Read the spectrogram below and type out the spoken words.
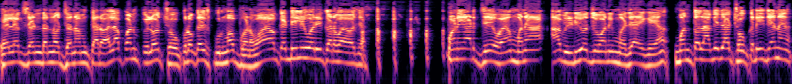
એલેક્ઝાન્ડરનો જન્મ ક્યારે એટલે પણ પેલો છોકરો કઈ સ્કૂલમાં ભણવાયો કે ડિલિવરી કરવાયો છે? પણ યાર જે હોય મને આ વીડિયો જોવાની મજા આવી ગઈ હા. મને તો લાગે છે આ છોકરી છે ને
